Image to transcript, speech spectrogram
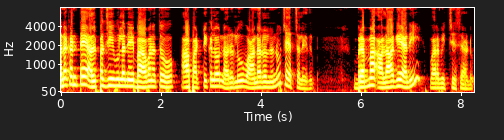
తనకంటే అల్పజీవులనే భావనతో ఆ పట్టికలో నరులు వానరులను చేర్చలేదు. బ్రహ్మ అలాగే అని వరమిచ్చేశాడు.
